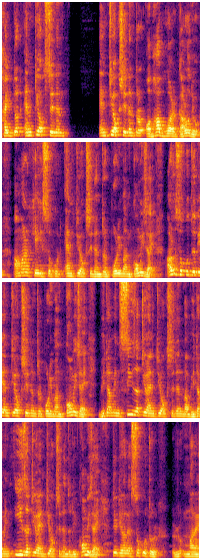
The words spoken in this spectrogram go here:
খাদ্যত এণ্টি অক্সিডেণ্ট এণ্টি অক্সিডেণ্টৰ অভাৱ হোৱাৰ কাৰণেও আমাৰ সেই চকুত এণ্টি অক্সিডেণ্টৰ পৰিমাণ কমি যায়। আৰু চকুত যদি এণ্টি অক্সিডেণ্টৰ পৰিমাণ কমি যায় ভিটামিন চি জাতীয় এণ্টি অক্সিডেণ্ট বা ভিটামিন ই জাতীয় এণ্টি অক্সিডেণ্ট যদি কমি যায় তেতিয়াহ'লে চকুটোৰ মানে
